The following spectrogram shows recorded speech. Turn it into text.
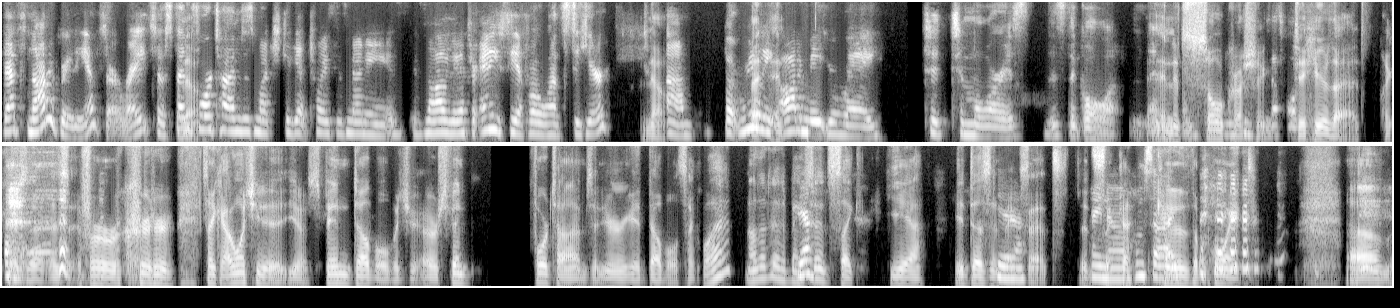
that's not a great answer, right? So spend no. four times as much to get twice as many is, is, not an answer any CFO wants to hear. No. Um, but really but, and, automate your way to to more is is the goal. And, and it's soul crushing to hear that. Like as a, as for a recruiter it's like i want you to you know spend double but you or spend four times and you're gonna get double. It's like what? No that doesn't make yeah. sense. It's like yeah it doesn't yeah. make sense it's I know. Like I'm sorry. kind of the point. Um,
